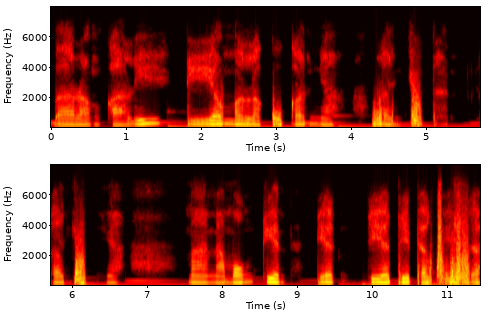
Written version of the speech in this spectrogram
Barangkali dia melakukannya. Lanjutan, lanjutnya, mana mungkin dia dia tidak bisa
